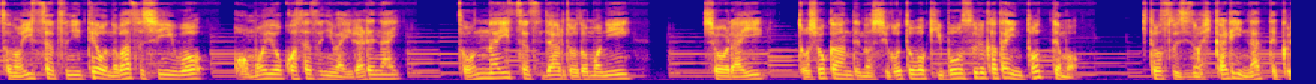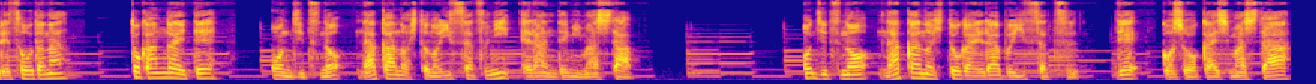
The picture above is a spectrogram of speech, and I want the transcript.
その一冊に手を伸ばすシーンを思い起こさずにはいられない。そんな一冊であるとともに将来図書館での仕事を希望する方にとっても一筋の光になってくれそうだなと考えて本日の中の人の一冊に選んでみました。本日の中の人が選ぶ一冊でご紹介しました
